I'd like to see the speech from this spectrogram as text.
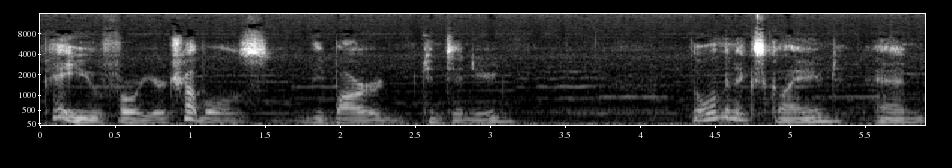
pay you for your troubles, the bard continued. The woman exclaimed, and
